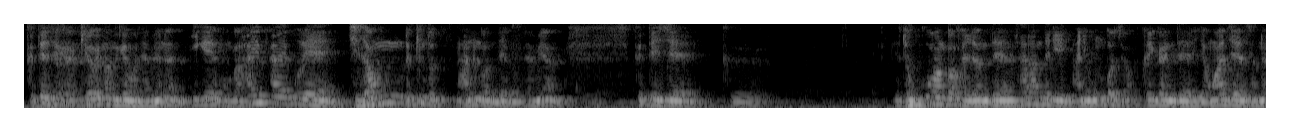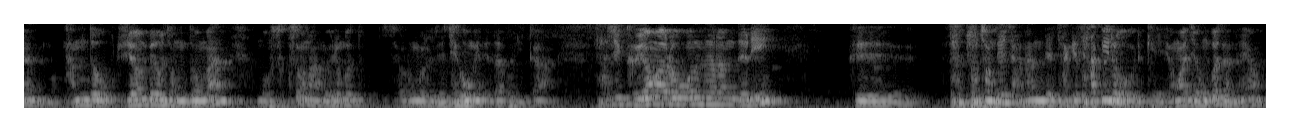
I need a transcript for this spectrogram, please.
그때 제가 기억에 남는 게 뭐냐면은 이게 뭔가 하이파이브의 지성 느낌도 나는 건데 뭐냐면 그때 이제 그 족구왕과 관련된 사람들이 많이 온 거죠. 그러니까 근데 영화제에서는 뭐 감독, 주연 배우 정도만 뭐 숙소나 뭐 이런 것 저런 걸 이제 제공이 되다 보니까 사실 그 영화로 온 사람들이 그 사, 초청되지 않았는데 자기 사비로 이렇게 영화제 온 거잖아요.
